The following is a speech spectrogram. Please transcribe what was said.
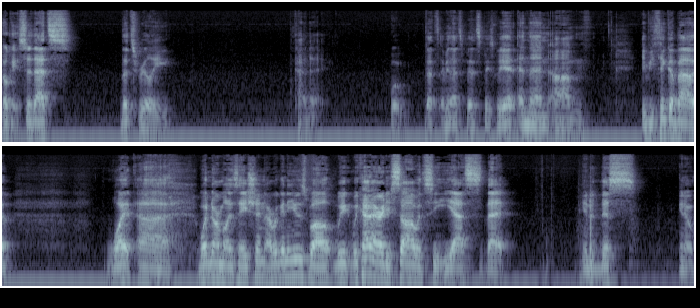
okay, so that's that's really kind of well, that's I mean that's that's basically it. And then um, if you think about what uh, what normalization are we going to use? Well, we, we kind of already saw with CES that you know this you know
